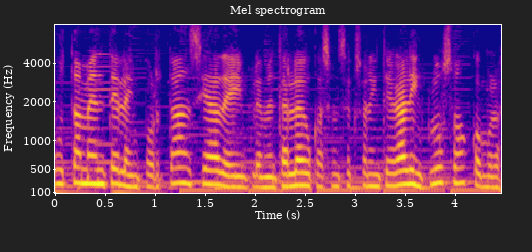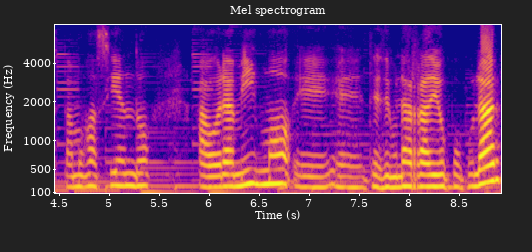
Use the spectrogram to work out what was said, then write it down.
justamente la importancia de implementar la educación sexual integral, incluso como lo estamos haciendo ahora mismo eh, eh, desde una radio popular,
